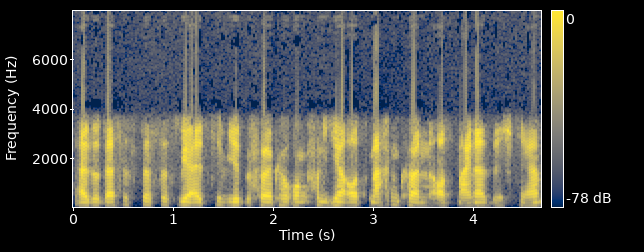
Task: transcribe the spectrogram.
Also das ist das, was wir als Zivilbevölkerung von hier aus machen können, aus meiner Sicht, ja.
